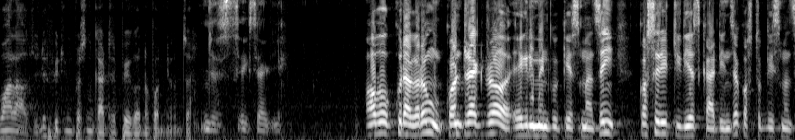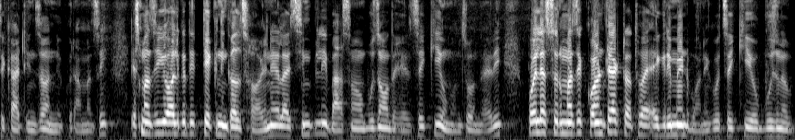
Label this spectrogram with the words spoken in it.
उहाँलाई हजुरले फिफ्टिन पर्सेन्ट काटेर पे गर्नुपर्ने हुन्छ। यस एक्ज्याक्टली अब कुरा गरौँ कन्ट्र्याक्ट र एग्रिमेन्टको केसमा चाहिँ कसरी टिडिएस काटिन्छ कस्तो केसमा चाहिँ काटिन्छ भन्ने कुरामा चाहिँ। यसमा चाहिँ यो अलिकति टेक्निकल छ होइन? यसलाई सिम्पली भाषामा बुझाउँदाखेरि चाहिँ के हुन्छ भन्दाखेरि पहिला सुरुमा चाहिँ कन्ट्र्याक्ट अथवा एग्रिमेन्ट भनेको चाहिँ के हो बुझ्न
